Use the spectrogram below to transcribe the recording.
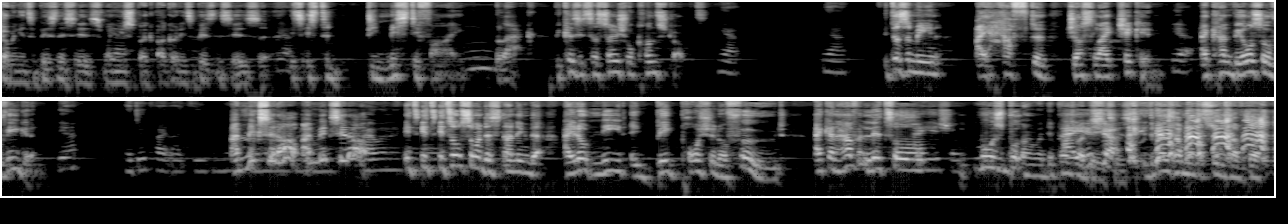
going into businesses. When Yeah. you spoke about going into businesses, Yeah. it's, it's to demystify Mm. black because it's a social construct. Yeah. Yeah. It doesn't mean I have to just like chicken. Yeah. I can be also vegan. Yeah. I do quite like vegan. I mix it up. I mix it up. It's, it's, it's also understanding that I don't need a big portion of food. I can have a little. Are you sure? Most bo- oh, it depends Are what you day sure? it is. It depends how many swims I've done.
